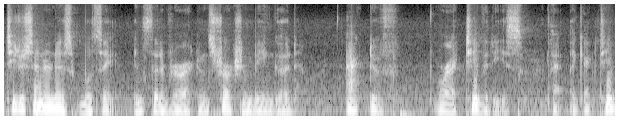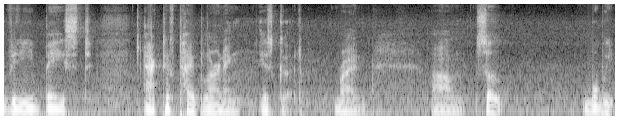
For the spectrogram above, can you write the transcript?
Teacher centeredness we'll say instead of direct instruction being good, active or activities, like activity based, active type learning is good, right? Um, so what we,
